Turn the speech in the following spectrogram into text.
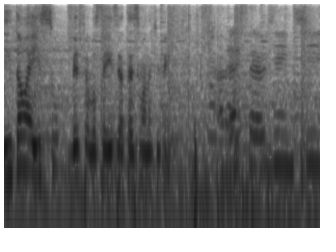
Então é isso. Beijo pra vocês e até semana que vem. Abração, gente.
